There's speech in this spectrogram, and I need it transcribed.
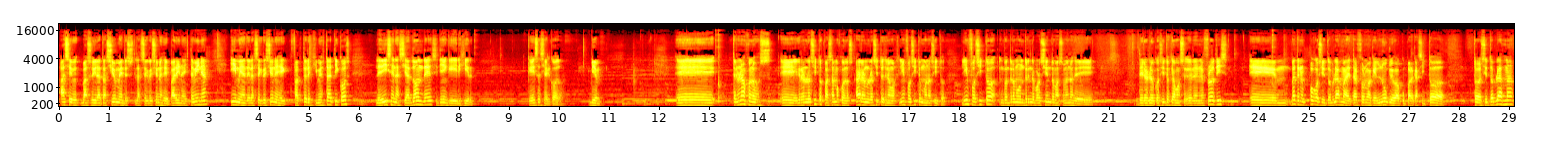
Hace vasodilatación mediante las secreciones de parina y histamina y mediante las secreciones de factores quimiostáticos le dicen hacia dónde se tienen que dirigir que es hacia el codo. Bien. Eh, terminamos con los eh, granulocitos, pasamos con los agranulocitos, tenemos linfocito y monocito. Linfocito encontramos un 30% más o menos de, de los leucocitos que vamos a ver en el frotis. Eh, va a tener poco citoplasma, de tal forma que el núcleo va a ocupar casi todo, todo el citoplasma.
